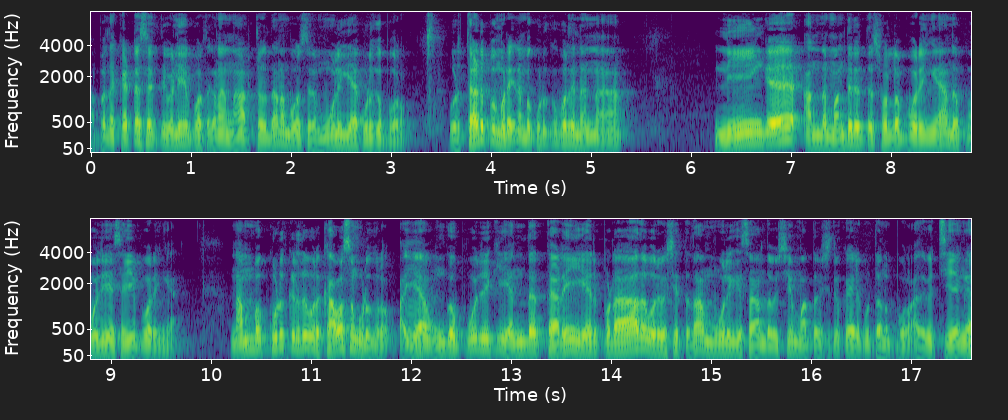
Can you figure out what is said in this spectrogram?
அப்போ அந்த கெட்ட சக்தி வெளியே போகிறதுக்கான நாட்கள் தான் நம்ம ஒரு சில மூலிகையாக கொடுக்க போகிறோம் ஒரு தடுப்பு முறை நம்ம கொடுக்க போகிறது என்னென்னா நீங்கள் அந்த மந்திரத்தை சொல்ல போகிறீங்க அந்த பூஜையை செய்ய போகிறீங்க நம்ம கொடுக்குறது ஒரு கவசம் கொடுக்குறோம். ஐயா உங்கள் பூஜைக்கு எந்த தடையும் ஏற்படாத ஒரு விஷயத்தை தான் மூலிகை சார்ந்த விஷயம் மற்ற விஷயத்தையும் கையில் கொடுத்து அனுப்புவோம். அதை வச்சுங்க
